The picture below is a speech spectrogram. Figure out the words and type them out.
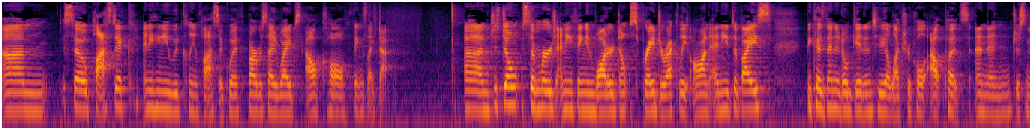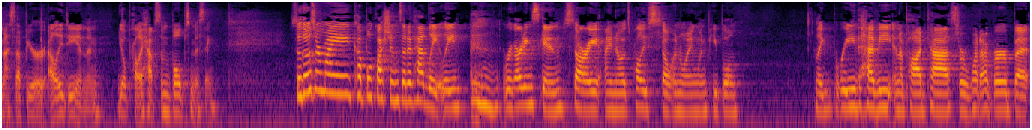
um, so plastic anything you would clean plastic with barbicide wipes alcohol things like that. Um, just don't submerge anything in water. Don't spray directly on any device because then it'll get into the electrical outputs and then just mess up your led and then you'll probably have some bulbs missing. So those are my couple questions that I've had lately regarding skin. Sorry, I know it's probably so annoying when people like breathe heavy in a podcast or whatever, but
